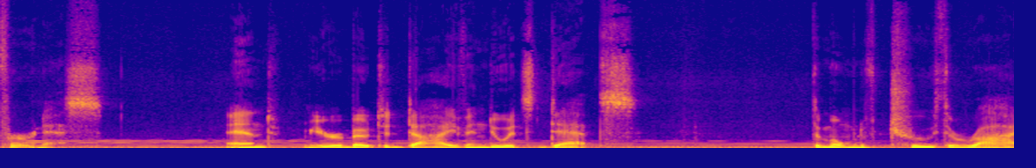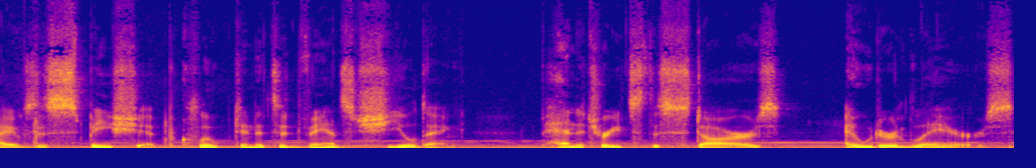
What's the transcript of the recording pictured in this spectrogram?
furnace. And you're about to dive into its depths. The moment of truth arrives as Spaceship, cloaked in its advanced shielding, penetrates the star's outer layers.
